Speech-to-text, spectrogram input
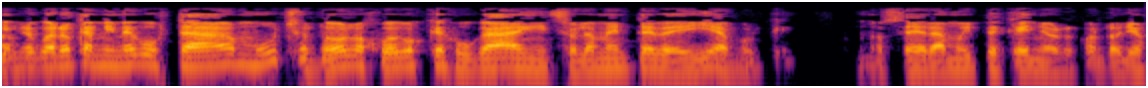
Y recuerdo que a mí me gustaban mucho todos los juegos que jugaban y solamente veía porque, no sé, era muy pequeño, recuerdo yo.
